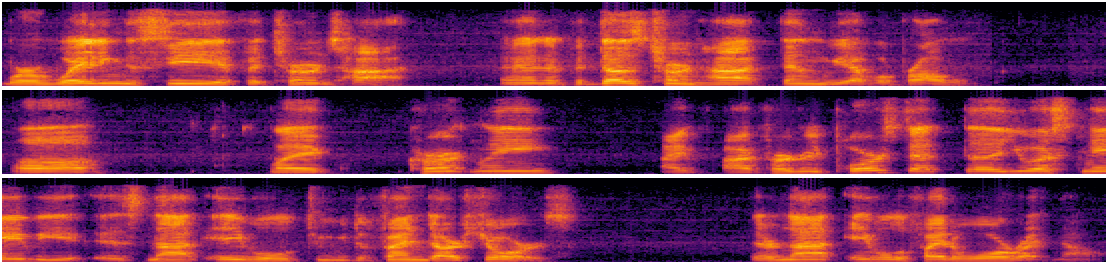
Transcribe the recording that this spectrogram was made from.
we're waiting to see if it turns hot, and if it does turn hot, then we have a problem. Uh, like currently, I've I've heard reports that the U.S. Navy is not able to defend our shores. They're not able to fight a war right now.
